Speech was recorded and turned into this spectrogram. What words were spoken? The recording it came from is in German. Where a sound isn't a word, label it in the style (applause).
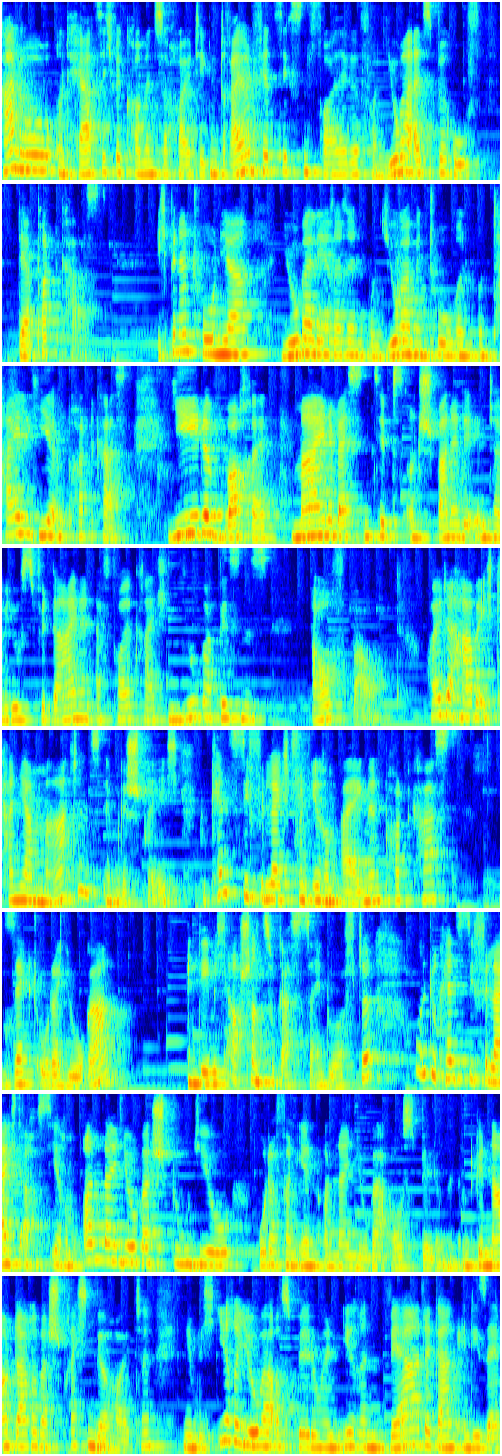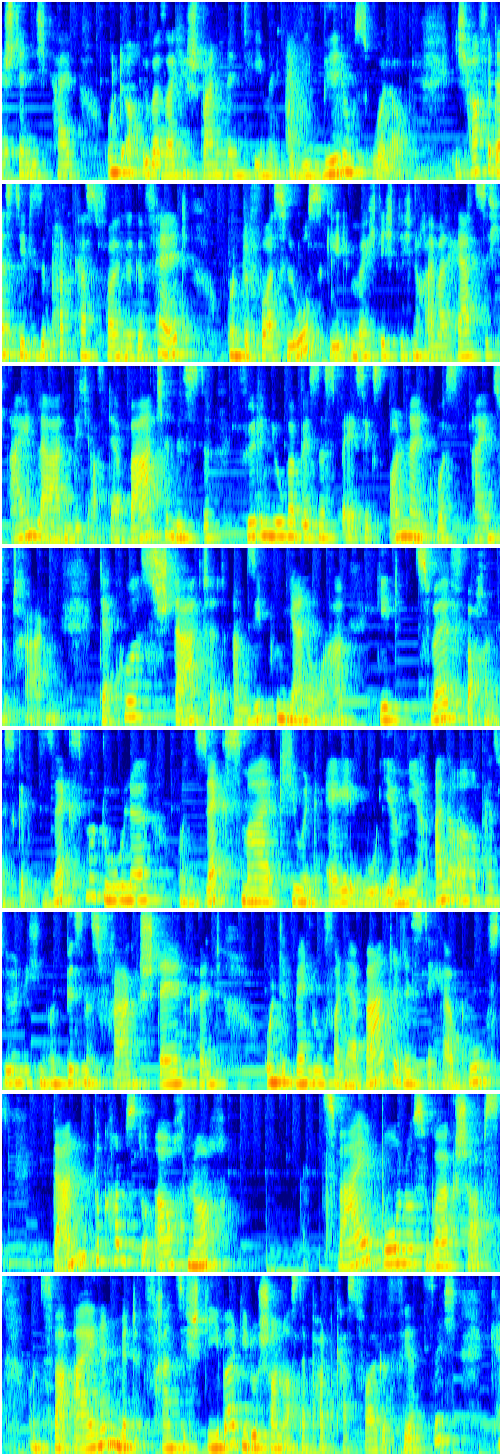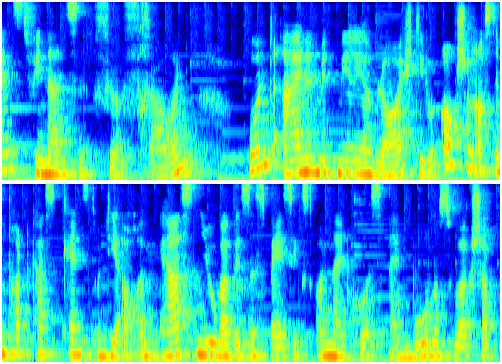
Hallo und herzlich willkommen zur heutigen 43. Folge von Yoga als Beruf, der Podcast. Ich bin Antonia, Yogalehrerin und Yoga-Mentorin und teile hier im Podcast jede Woche meine besten Tipps und spannende Interviews für deinen erfolgreichen Yoga-Business-Aufbau. Heute habe ich Tanja Martens im Gespräch. Du kennst sie vielleicht von ihrem eigenen Podcast Sekt oder Yoga, in dem ich auch schon zu Gast sein durfte und du kennst sie vielleicht auch aus ihrem Online-Yoga-Studio oder von ihren Online-Yoga-Ausbildungen. Und genau darüber sprechen wir heute, nämlich ihre Yoga-Ausbildungen, ihren Werdegang in die Selbstständigkeit und auch über solche spannenden Themen wie Bildungsurlaub. Ich hoffe, dass dir diese Podcast-Folge gefällt und bevor es losgeht, möchte ich dich noch einmal herzlich einladen, dich auf der Warteliste für den Yoga Business Basics Online-Kurs einzutragen. Der Kurs startet am 7. Januar, geht zwölf Wochen. Es gibt sechs Module und sechsmal QA, wo ihr mir alle eure persönlichen und Business-Fragen stellen könnt. Und wenn du von der Warteliste her buchst, dann bekommst du auch noch zwei Bonus-Workshops. Und zwar einen mit Franzi Stieber, die du schon aus der Podcast-Folge 40 kennst, Finanzen für Frauen. Und einen mit Miriam Lorch, die du auch schon aus dem Podcast kennst und die auch im ersten Yoga Business Basics Online-Kurs einen Bonus-Workshop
